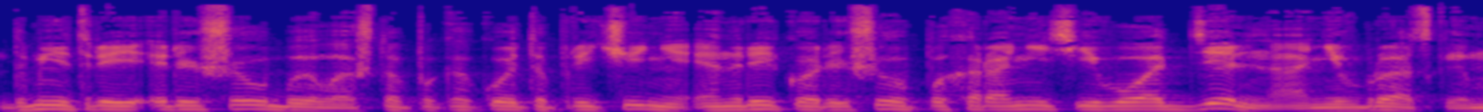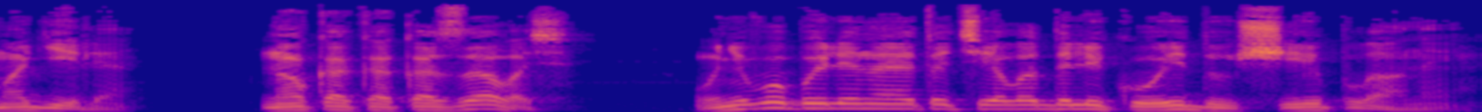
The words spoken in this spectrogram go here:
Дмитрий решил было, что по какой-то причине Энрико решил похоронить его отдельно, а не в братской могиле. Но, как оказалось, у него были на это тело далеко идущие планы.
